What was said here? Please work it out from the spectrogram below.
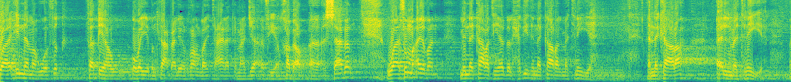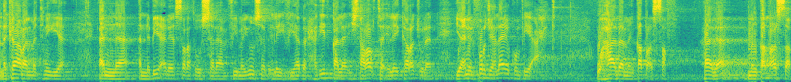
وإنما هو فقه فقهه أبي بن كعب عليه رضوان الله تعالى كما جاء في الخبر السابق. وثم أيضا من نكارة هذا الحديث النكارة المتنية. النكارة المتنية. النكارة المتنية أن النبي عليه الصلاة والسلام فيما ينسب إليه في هذا الحديث قال اشتررت إليك رجلا. يعني الفرجة لا يكون فيها أحد. وهذا من قطع الصف. هذا من قطع الصف.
